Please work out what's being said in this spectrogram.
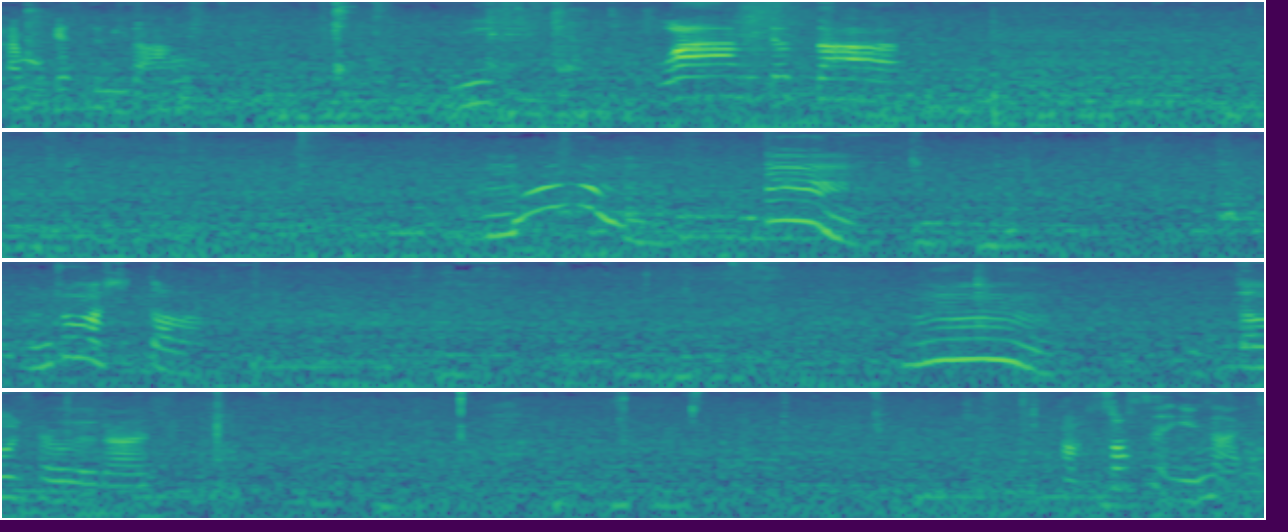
잘 먹겠습니다. 니. 와, 미쳤다. 음, 음, 엄청 맛있다. 음, 너무 잘 어울린다. 아, 소스 있나요?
